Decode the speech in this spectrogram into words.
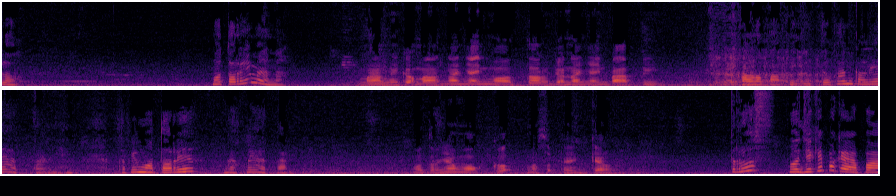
Loh. Motornya mana? Mami kok malah nanyain motor, nggak nanyain papi. Kalau papi itu kan kelihatan. Tapi motornya nggak kelihatan. Motornya mogok masuk bengkel. Terus ngojeknya pakai apa?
